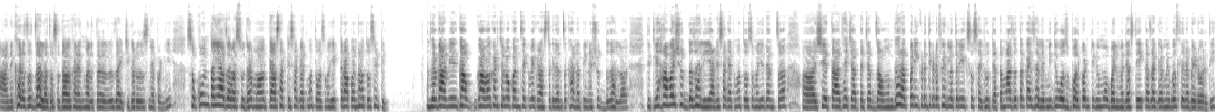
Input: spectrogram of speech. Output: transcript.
आणि खरंच झालं तसं. दवाखान्यात मला तर जायची गरजच नाही पडली. सो कोणताही आजार असू द्या मग त्यासाठी सगळ्यात महत्वाचं म्हणजे एकतर आपण राहतो सिटीत जर गावी गाव गावाकडच्या लोकांचं एक वेगळं असतं की त्यांचं खाणं पिणं शुद्ध झालं तिथली हवा शुद्ध झाली आणि सगळ्यात महत्त्वाचं म्हणजे त्यांचं शेतात ह्याच्यात त्याच्यात जाऊन घरात पण इकडे तिकडे फिरलं तरी एक्सरसाइज होते. आता माझं तर काय झालं मी दिवसभर कंटिन्यू मोबाईलमध्ये असते. एका जागेवर मी बसले ना बेडवरती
